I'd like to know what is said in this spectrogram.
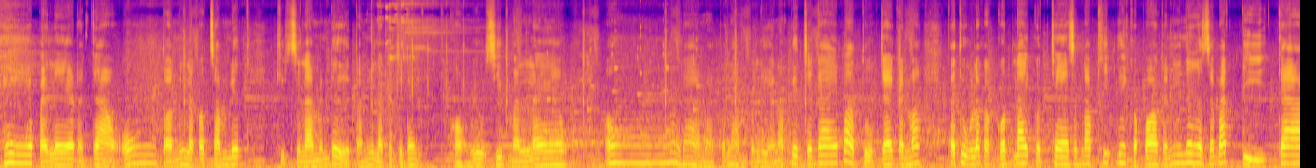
แพ้ไปแล้วนะเจ้าโอ้ตอนนี้เราก็จำเร็จคลิปเซลาเมนเดอร์ตอนนี้เราก็จะได้ของวิวชิปมาแล้วโอ้ได้มาก็ล่ำไปเหลือนะเป็ดจะได้พ่อถูกใจกันมั้งถ้าถูกแล้วก็กดไลค์กดแชร์สำหรับคลิปนี้ก็พอแต่นี่เนอร์สบัดดีเจ้า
